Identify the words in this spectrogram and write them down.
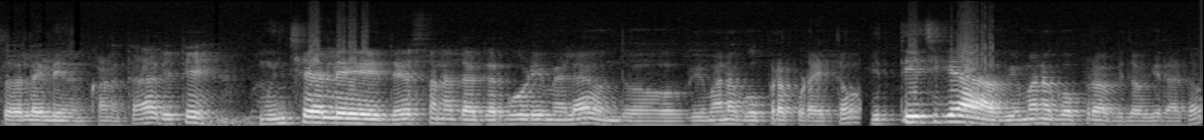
ಸೊ ಎಲ್ಲ ಇಲ್ಲಿ ನಮ್ಗೆ ಕಾಣುತ್ತೆ. ಆ ರೀತಿ ಮುಂಚೆಯಲ್ಲಿ ದೇವಸ್ಥಾನದ ಗರ್ಭಗುಡಿ ಮೇಲೆ ಒಂದು ವಿಮಾನ ಗೋಪುರ ಕೂಡ ಇತ್ತು. ಇತ್ತೀಚೆಗೆ ಆ ವಿಮಾನ ಗೋಪುರ ಬಿದ್ದೋಗಿರೋದು.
